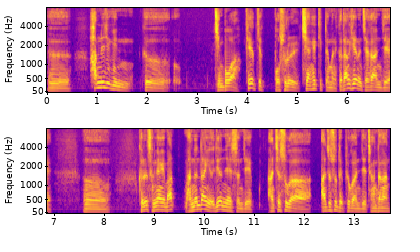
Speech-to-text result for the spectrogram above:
그 합리적인 그 진보와 개혁적 보수를 지향했기 때문에 그 당시에는 제가 이제 어 그런 성향에 맞, 맞는 당이 어디였냐 해서 이제 안철수가 안철수 대표가 이제 장당한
